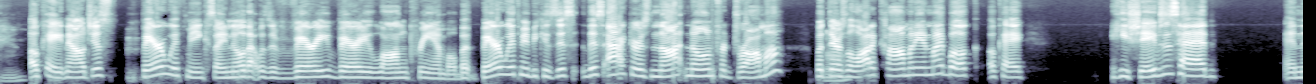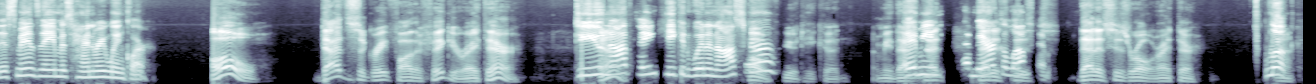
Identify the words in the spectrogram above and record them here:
Mhm. okay now just bear with me because i know that was a very very long preamble but bear with me because this this actor is not known for drama but there's a lot of comedy in my book okay he shaves his head and this man's name is henry winkler Oh, that's a great father figure right there. do you Yeah. not think he could win an oscar Oh, dude, he could. I mean, that, i mean that- that america is loves his- him That is his role right there. look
